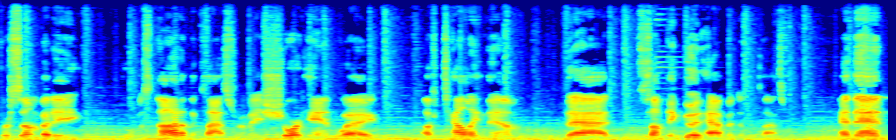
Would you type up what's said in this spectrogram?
for somebody who was not in the classroom, a shorthand way of telling them that something good happened in the classroom. And then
